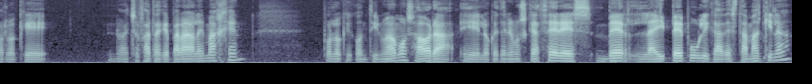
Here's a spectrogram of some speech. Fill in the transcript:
por lo que no ha hecho falta que parar la imagen, por lo que continuamos. Ahora eh, lo que tenemos que hacer es ver la IP pública de esta máquina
